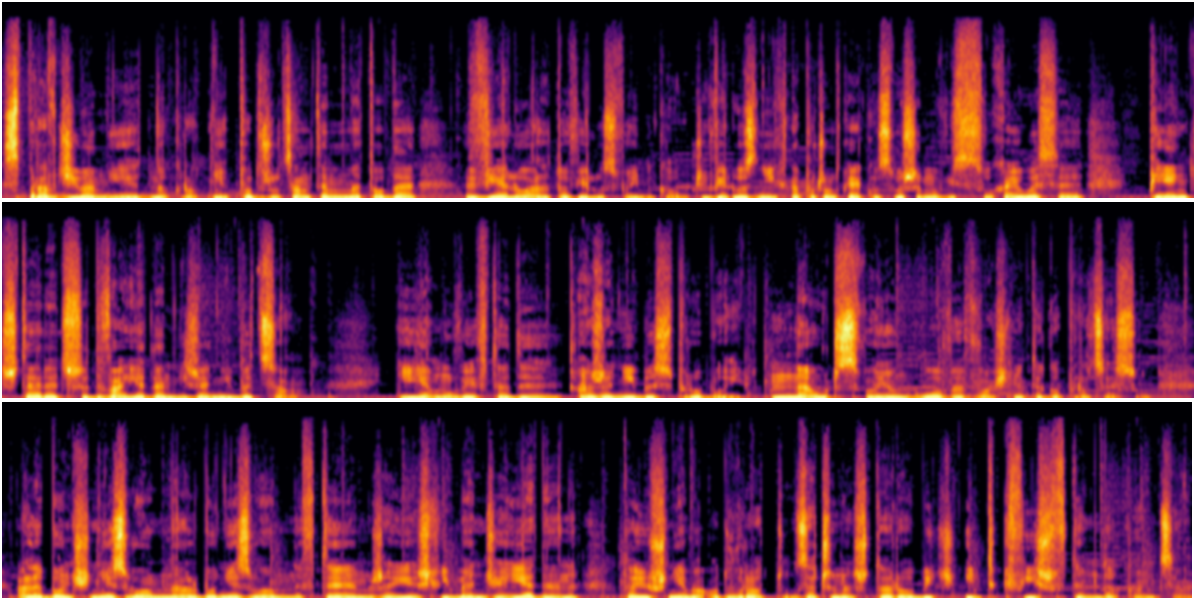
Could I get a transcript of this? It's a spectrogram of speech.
Sprawdziłem niejednokrotnie. Podrzucam tę metodę wielu, ale to wielu swoim coachy. Wielu z nich na początku, jak usłyszę, mówi: Słuchaj, łysy, 5, 4, 3, 2, 1 i że niby co. I ja mówię wtedy, a że niby spróbuj. Naucz swoją głowę właśnie tego procesu. Ale bądź niezłomny albo niezłomny w tym, że jeśli będzie jeden, to już nie ma odwrotu. Zaczynasz to robić i tkwisz w tym do końca.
